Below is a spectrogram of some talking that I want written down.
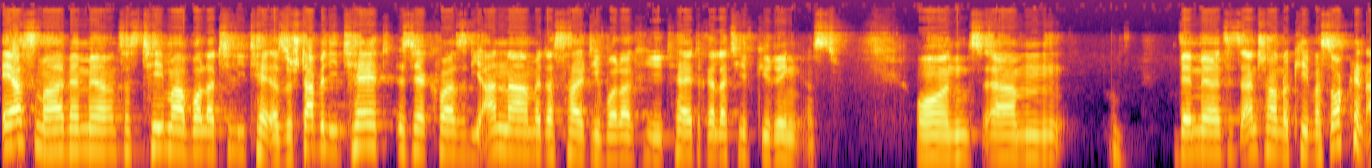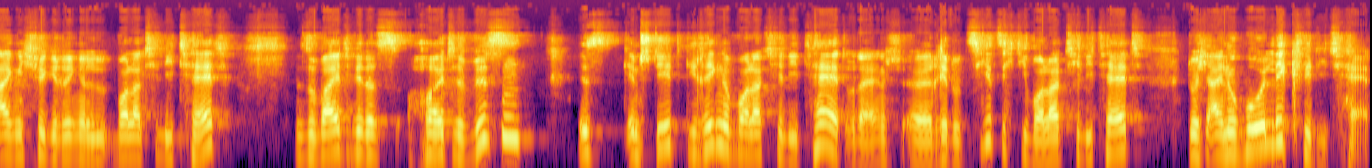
erstmal, wenn wir uns das Thema Volatilität, also Stabilität ist ja quasi die Annahme, dass halt die Volatilität relativ gering ist. Und ähm, wenn wir uns jetzt anschauen, okay, was sorgt denn eigentlich für geringe Volatilität? Soweit wir das heute wissen, ist, entsteht geringe Volatilität oder äh, reduziert sich die Volatilität durch eine hohe Liquidität.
